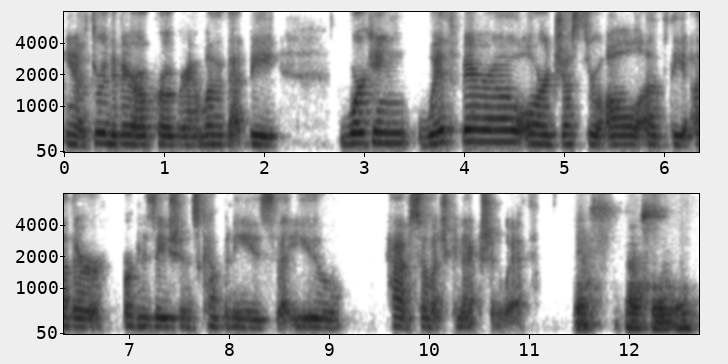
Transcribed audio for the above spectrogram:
you know through the Vero program, whether that be working with Vero or just through all of the other organizations, companies that you have so much connection with. Yes, absolutely.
